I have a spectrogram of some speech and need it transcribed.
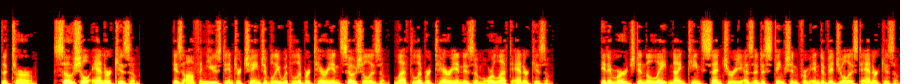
The term, social anarchism is often used interchangeably with libertarian socialism, left libertarianism or left anarchism. It emerged in the late 19th century as a distinction from individualist anarchism.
